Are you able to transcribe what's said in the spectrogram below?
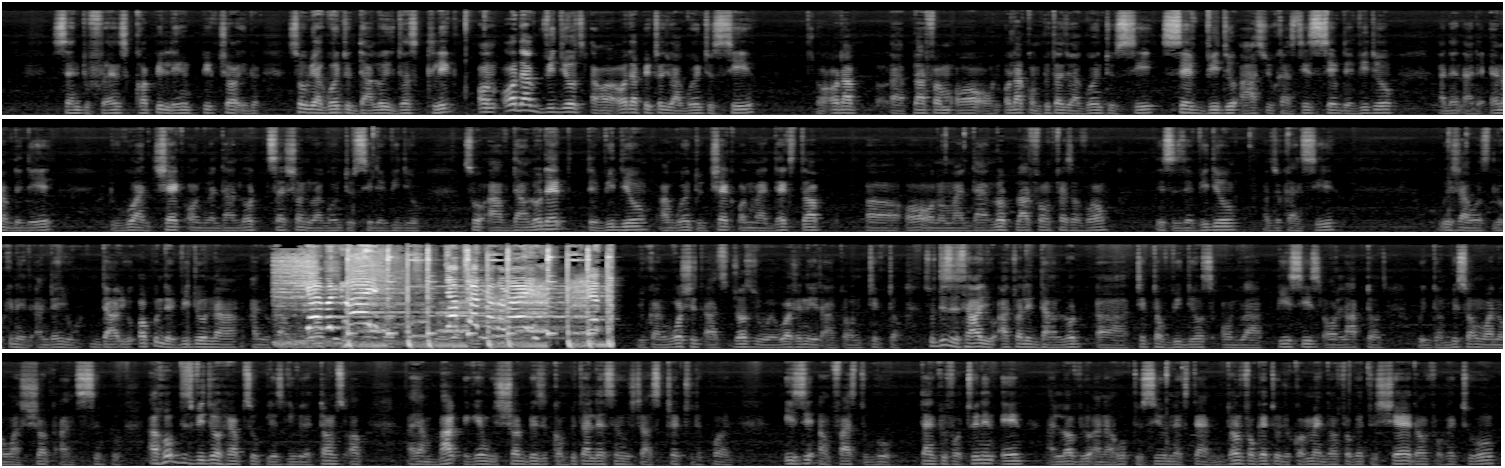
send to friends copy link picture so we are going to download it. Just click on other videos or other pictures you are going to see or other uh, platform or on other computers you are going to see. Save video as you can still save the video. And then at the end of the day you go and check on your download session you are going to see the video. So i've downloaded the video. I'm going to check on my desktop uh, or on my download platform first of all. This is the video as you can see which I was looking at, and then you down, you open the video now, and you can watch, you can watch it as just you were watching it at, on TikTok. So this is how you actually download uh, TikTok videos on your PCs or laptops with Don Besong 101 short and simple. I hope this video helps you. Please give it a thumbs up. I am back again with short basic computer lessons which are straight to the point, easy and fast to go. Thank you for tuning in. I love you and I hope to see you next time. Don't forget to recommend, don't forget to share, don't forget to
